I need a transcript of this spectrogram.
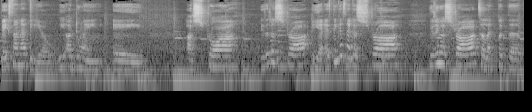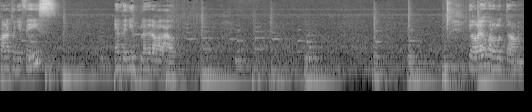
based on that video, we are doing a a straw is it a straw yeah i think it's like a straw using a straw to like put the product on your face and then you blend it all out y'all i hope i don't look dumb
